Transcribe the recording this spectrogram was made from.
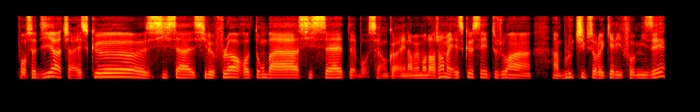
pour se dire, tiens, est-ce que euh, si, ça, si le floor retombe à 6-7, bon, c'est encore énormément d'argent, mais est-ce que c'est toujours un, un blue chip sur lequel il faut miser?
